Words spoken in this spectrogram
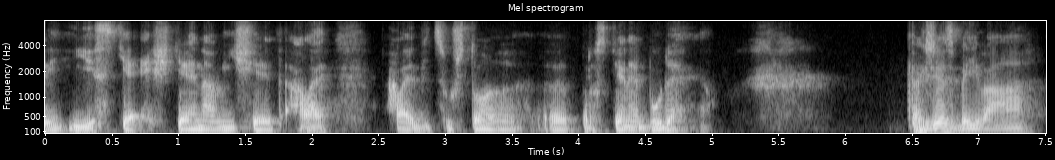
jistě ještě navýšit, ale, ale víc už to prostě nebude. Jo. Takže zbývá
